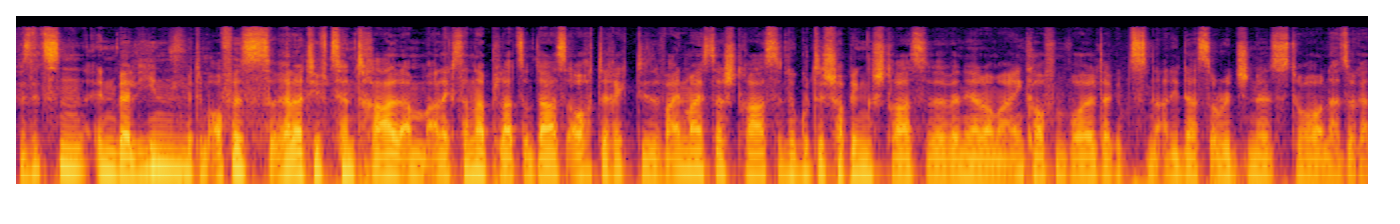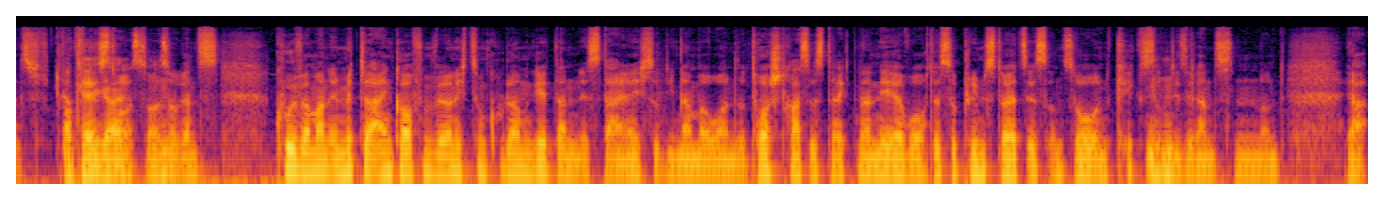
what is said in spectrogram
wir sitzen in Berlin mit dem Office relativ zentral am Alexanderplatz und da ist auch direkt diese Weinmeisterstraße, eine gute Shoppingstraße, wenn ihr da mal einkaufen wollt. Da gibt es einen Adidas Original Store und also ganz, ganz Okay, viele. Stores. So. Mhm. Also ganz cool, wenn man in Mitte einkaufen will und nicht zum Kudamm geht, dann ist da eigentlich so die Number One. So Torstraße ist direkt in der Nähe, wo auch das Supreme Store jetzt ist und so und Kicks Mhm. und diese ganzen und ja,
